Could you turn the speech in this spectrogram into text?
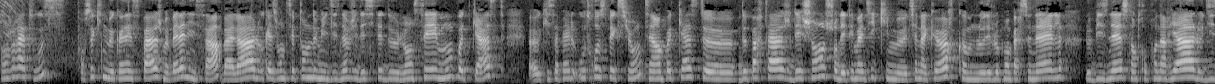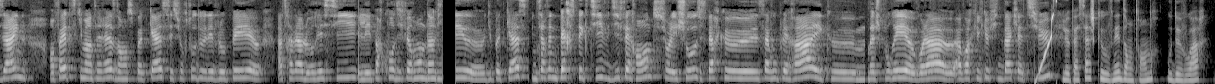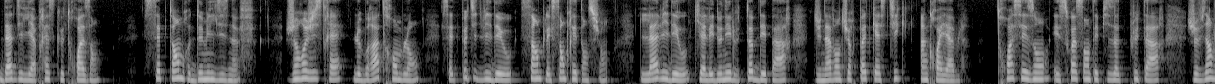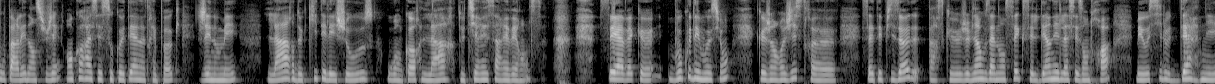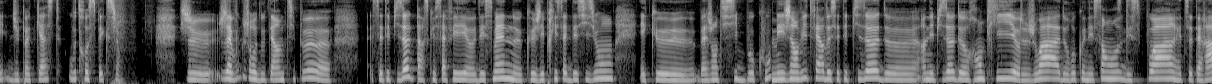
Bonjour à tous. Pour ceux qui ne me connaissent pas, je m'appelle Anissa. Bah là, à l'occasion de septembre 2019, j'ai décidé de lancer mon podcast euh, qui s'appelle Outrospection. C'est un podcast euh, de partage, d'échange sur des thématiques qui me tiennent à cœur, comme le développement personnel, le business, l'entrepreneuriat, le design. En fait, ce qui m'intéresse dans ce podcast, c'est surtout de développer euh, à travers le récit les parcours différents d'invités du podcast une certaine perspective différente sur les choses. J'espère que ça vous plaira et que bah, je pourrai euh, voilà euh, avoir quelques feedbacks là-dessus. Le passage que vous venez d'entendre ou de voir date d'il y a presque trois ans, septembre 2019. J'enregistrais le bras tremblant cette petite vidéo simple et sans prétention, la vidéo qui allait donner le top départ d'une aventure podcastique incroyable. Trois saisons et 60 épisodes plus tard, je viens vous parler d'un sujet encore assez sous-coté à notre époque, j'ai nommé l'art de quitter les choses ou encore l'art de tirer sa révérence. C'est avec euh, beaucoup d'émotion que j'enregistre euh, cet épisode parce que je viens vous annoncer que c'est le dernier de la saison 3, mais aussi le dernier du podcast Outrospection. J'avoue que je redoutais un petit peu euh, cet épisode parce que ça fait euh, des semaines que j'ai pris cette décision et que bah, j'anticipe beaucoup. Mais j'ai envie de faire de cet épisode euh, un épisode rempli euh, de joie, de reconnaissance, d'espoir, etc.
